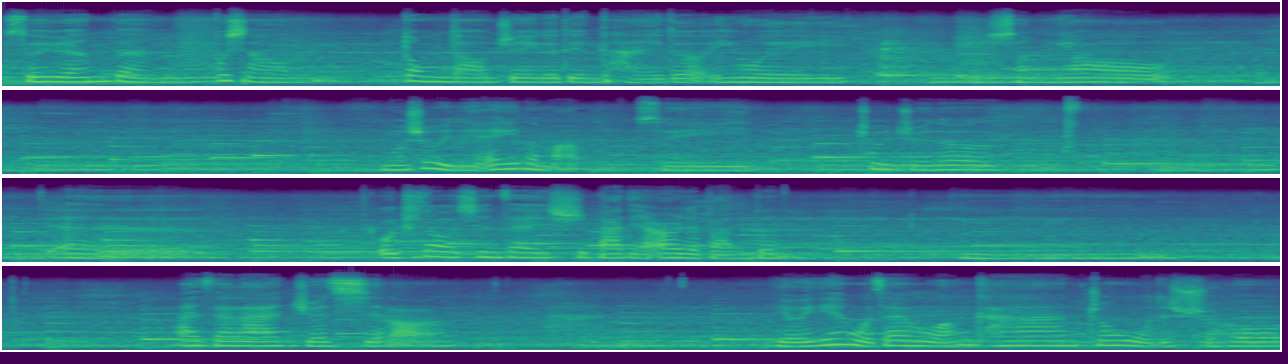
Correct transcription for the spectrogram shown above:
所以原本不想动到这个电台的，因为想要。魔兽已经 A 了嘛，所以就觉得，呃，我知道现在是八点二的版本，嗯，艾萨拉崛起了。有一天我在网咖中午的时候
